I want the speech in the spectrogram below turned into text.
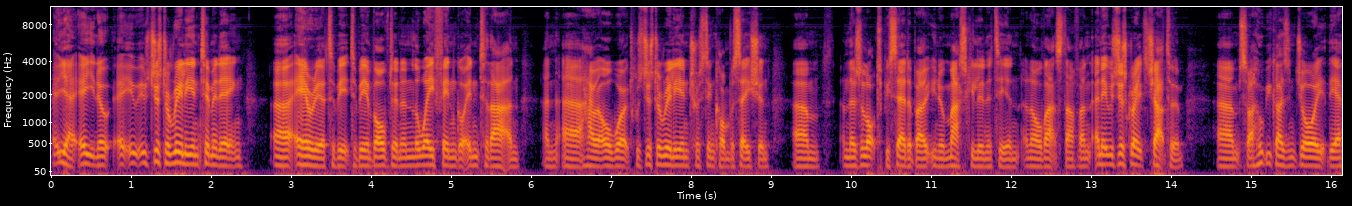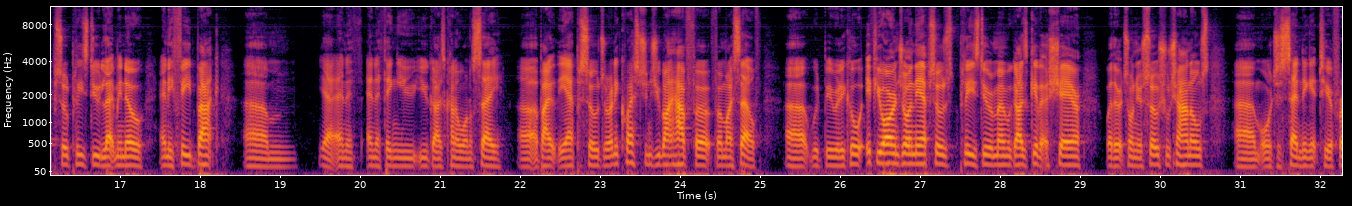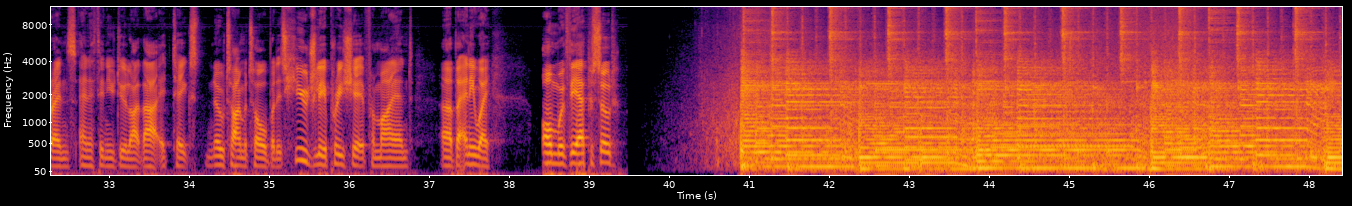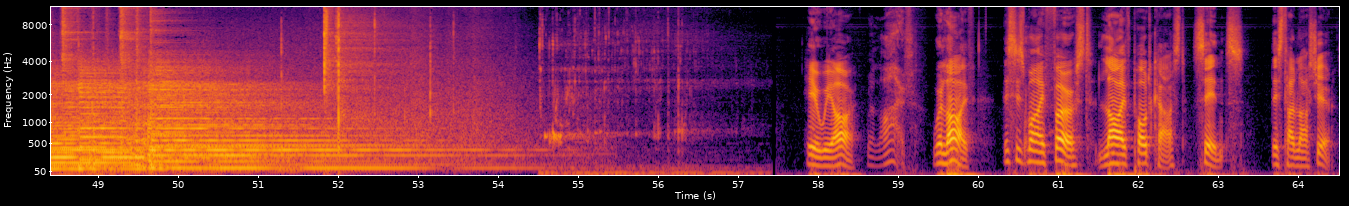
yeah, you know, it, it was just a really intimidating uh, area to be to be involved in, and the way Finn got into that and and uh, how it all worked was just a really interesting conversation. Um, and there's a lot to be said about you know masculinity and, and all that stuff, and and it was just great to chat to him. Um, so I hope you guys enjoy the episode. Please do let me know any feedback. Um, yeah, any, anything you, you guys kind of want to say uh, about the episodes or any questions you might have for, for myself uh, would be really cool. If you are enjoying the episodes, please do remember, guys, give it a share, whether it's on your social channels, um, or just sending it to your friends. Anything you do like that, it takes no time at all, but it's hugely appreciated from my end. Uh, but anyway, on with the episode. Here we are. We're live. We're live. This is my first live podcast since this time last year.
